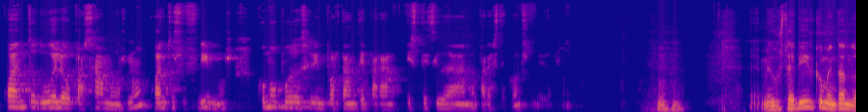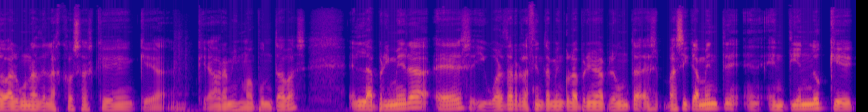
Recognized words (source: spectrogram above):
cuánto duelo pasamos, ¿no? Cuánto sufrimos, cómo puedo ser importante para este ciudadano, para este consumidor. Me gustaría ir comentando algunas de las cosas que, ahora mismo apuntabas. La primera es, y guarda relación también con la primera pregunta, es básicamente eh, entiendo que,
